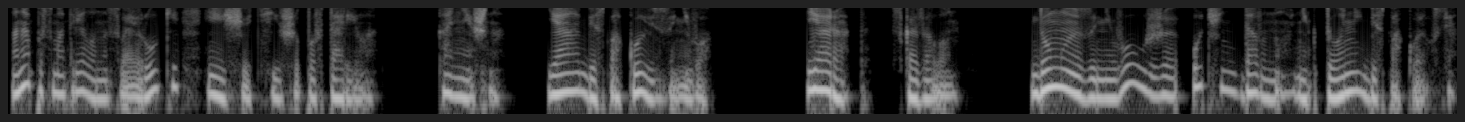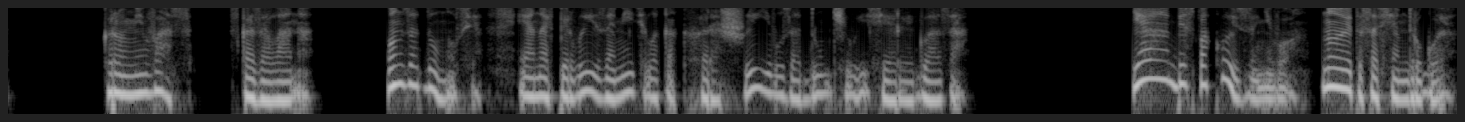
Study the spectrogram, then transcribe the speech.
Она посмотрела на свои руки и еще тише повторила. «Конечно, я беспокоюсь за него». «Я рад», — сказал он. «Думаю, за него уже очень давно никто не беспокоился». «Кроме вас», — сказала она. Он задумался, и она впервые заметила, как хороши его задумчивые серые глаза. «Я беспокоюсь за него, но это совсем другое.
